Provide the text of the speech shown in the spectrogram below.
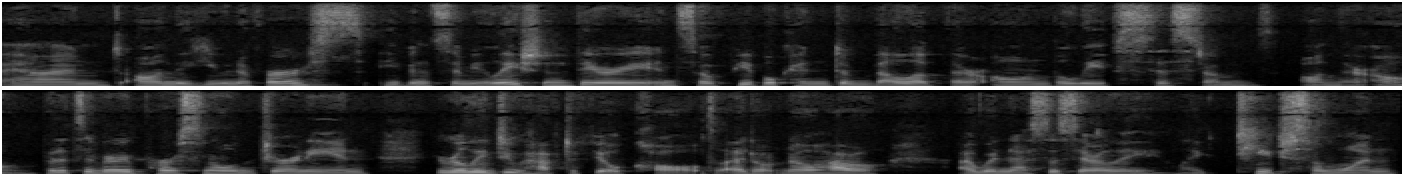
and on the universe, even simulation theory. And so people can develop their own belief systems on their own. But it's a very personal journey, and you really do have to feel called. I don't know how I would necessarily like teach someone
